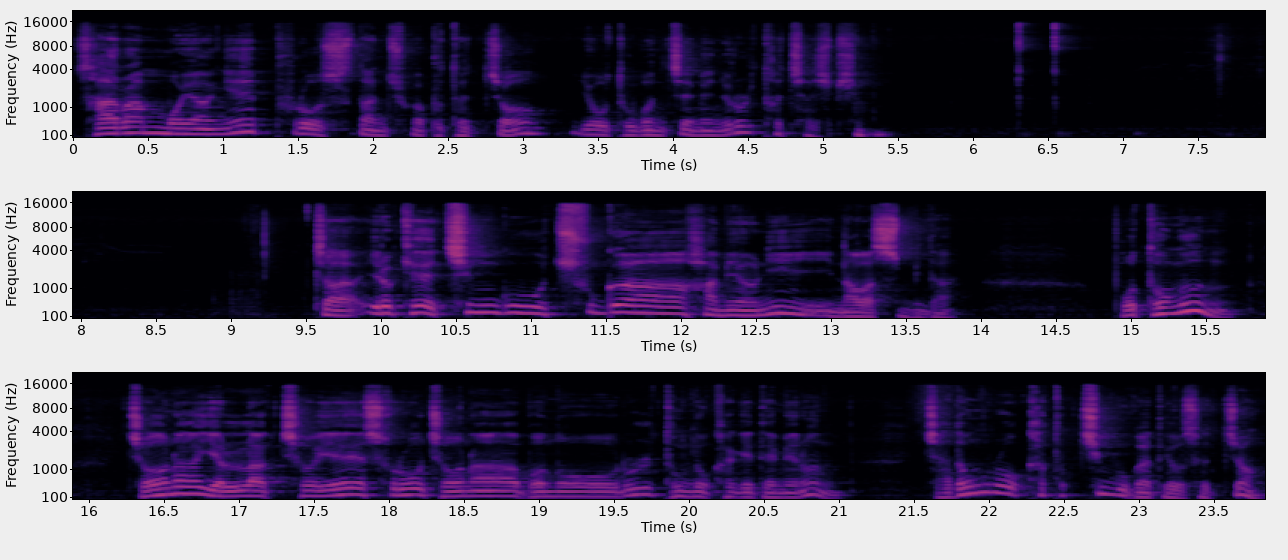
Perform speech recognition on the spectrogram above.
사람 모양의 플러스 단추가 붙었죠. 요 두 번째 메뉴를 터치하십시오. 자, 이렇게 친구 추가 화면이 나왔습니다. 보통은 전화 연락처에 서로 전화번호를 등록하게 되면은 자동으로 카톡 친구가 되었었죠.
